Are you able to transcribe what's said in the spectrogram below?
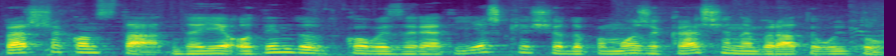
перша конста дає один додатковий заряд єшки, що допоможе краще набирати ульту.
